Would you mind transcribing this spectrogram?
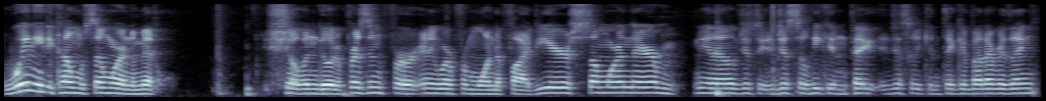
we need to come somewhere in the middle. Chauvin go to prison for anywhere from one to five years, somewhere in there. You know, just just so he can pay, just so he can think about everything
